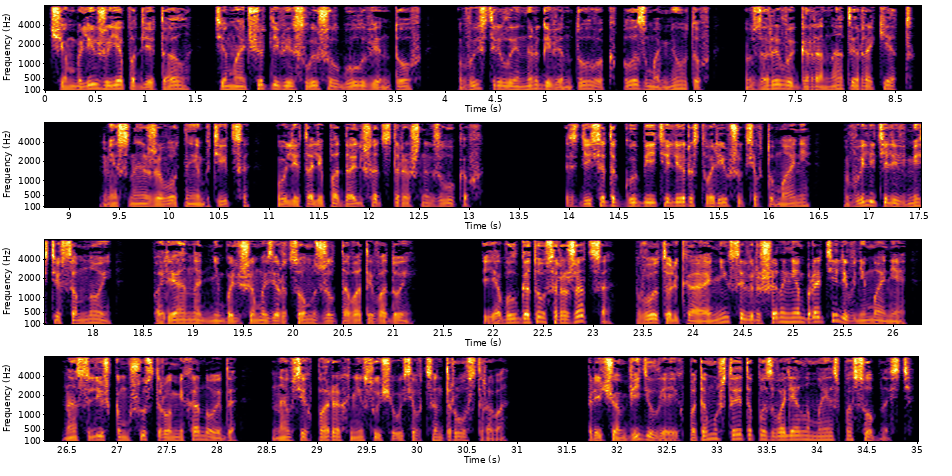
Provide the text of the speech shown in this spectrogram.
Чем ближе я подлетал, тем отчетливее слышал гул винтов Выстрелы энерговинтовок, плазмометов, взрывы гранат и ракет. Местные животные и птицы улетали подальше от страшных звуков. С десяток губителей, растворившихся в тумане, вылетели вместе со мной, паря над небольшим озерцом с желтоватой водой. Я был готов сражаться, вот только они совершенно не обратили внимания на слишком шустрого механоида, на всех парах несущегося в центр острова. Причем видел я их, потому что это позволяла моя способность.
